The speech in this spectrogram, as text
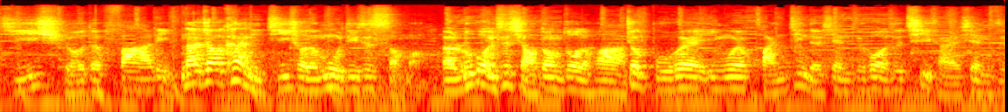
击球的发力？那就要看你击球的目的是什么。呃，如果你是小动作的话，就不会因为环境的限制或者是器材的限制。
